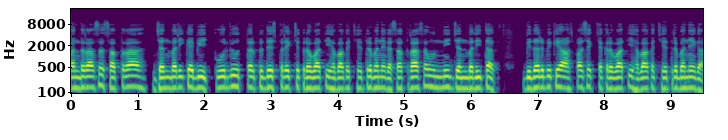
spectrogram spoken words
पंद्रह से सत्रह जनवरी के बीच पूर्वी उत्तर प्रदेश पर एक चक्रवाती हवा का क्षेत्र बनेगा। सत्रह से उन्नीस जनवरी तक विदर्भ के आसपास एक चक्रवाती हवा का क्षेत्र बनेगा।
